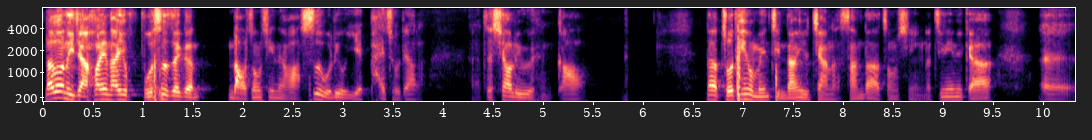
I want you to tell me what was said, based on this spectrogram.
那如果你讲发现他又不是这个脑中心的话，四五六也排除掉了，呃，这效率会很高。那昨天我们简单又讲了三大中心，那今天就给他。呃，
